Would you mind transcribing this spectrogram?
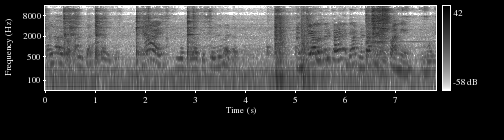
चला आता पाणी टाकत आणतो मग तरी काय नाही ते आपल्या टाकीच पाणी आहे. मग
